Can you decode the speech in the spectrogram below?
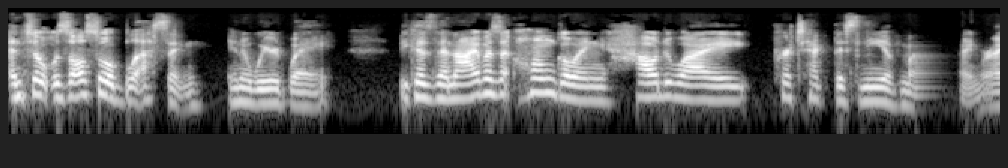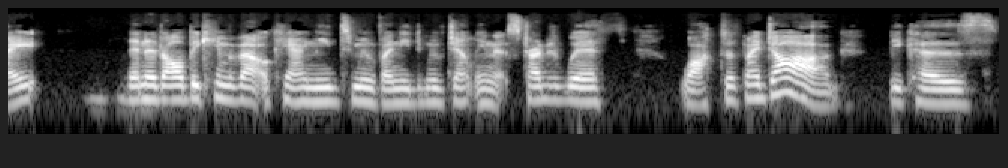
And so it was also a blessing in a weird way, because then I was at home going, "How do I protect this knee of mine?" Right. Then it all became about, okay, I need to move. I need to move gently, and it started with walked with my dog because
